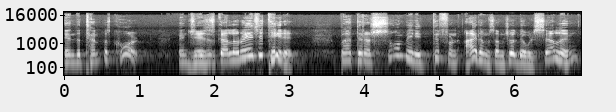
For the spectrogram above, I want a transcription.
in the temple court. And Jesus got a little agitated. But there are so many different items I'm sure they were selling.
